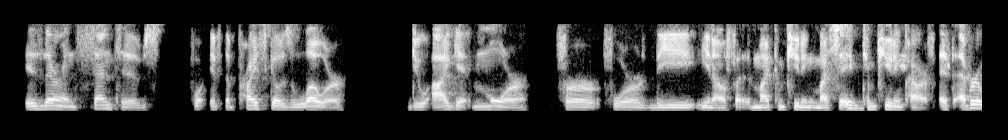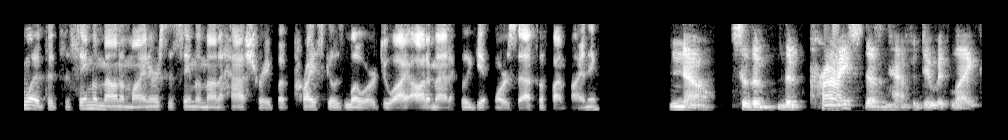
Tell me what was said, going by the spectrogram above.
is there incentives for if the price goes lower, do I get more for for the you know for my computing my same computing power if everyone if it's the same amount of miners the same amount of hash rate but price goes lower do i automatically get more zeph if i'm mining No. So the the price doesn't have to do with like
